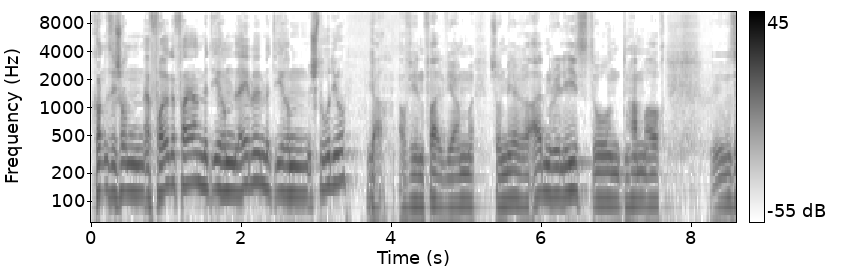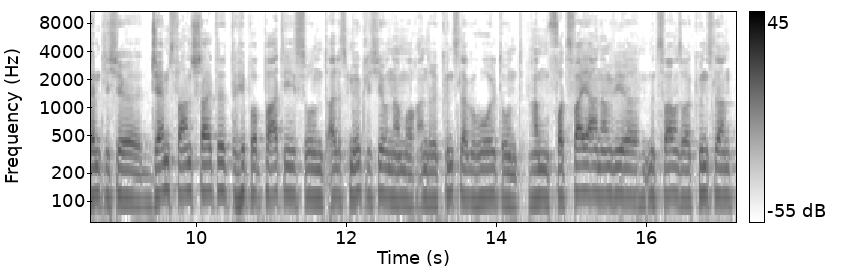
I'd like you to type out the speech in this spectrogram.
Konnten Sie schon Erfolge feiern mit Ihrem Label, mit Ihrem Studio? Ja, auf jeden Fall. Wir haben schon mehrere Alben released und haben auch sämtliche Jams veranstaltet, Hip-Hop-Partys und alles Mögliche und haben auch andere Künstler geholt und haben vor zwei Jahren haben wir mit zwei unserer Künstlern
